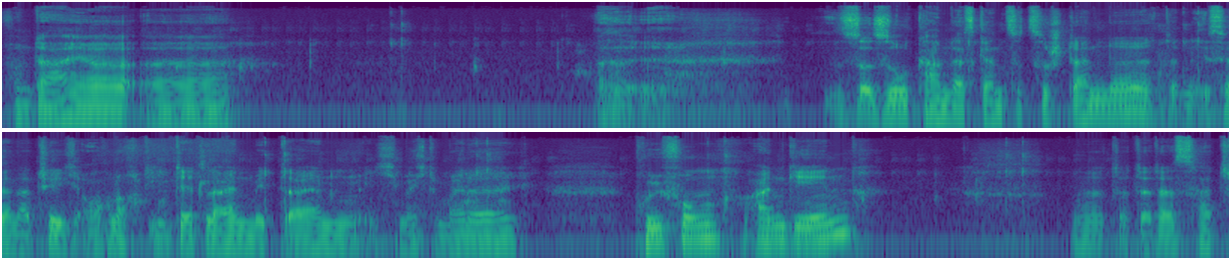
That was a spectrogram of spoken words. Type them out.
Von daher, äh, also, äh, so, so kam das Ganze zustande. Dann ist ja natürlich auch noch die Deadline mit deinem, ich möchte meine Prüfung angehen. Das hat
